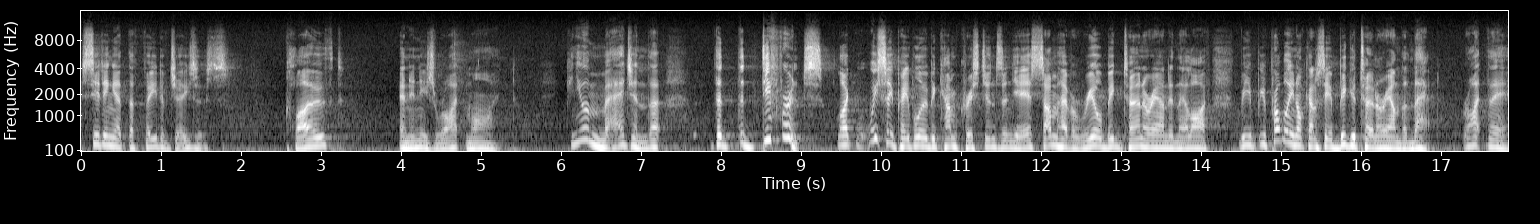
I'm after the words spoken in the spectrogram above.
sitting at the feet of Jesus, clothed and in his right mind. Can you imagine that? The, the difference. Like, we see people who become Christians, and yes, some have a real big turnaround in their life. But you're probably not going to see a bigger turnaround than that, right there.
